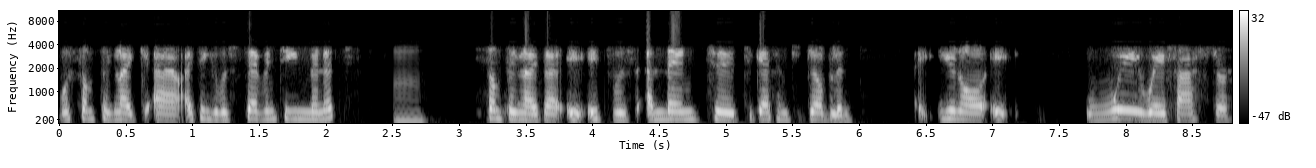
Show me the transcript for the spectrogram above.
was something like uh, I think it was 17 minutes, Mm. something like that. It, it was, and then to to get him to Dublin, you know, it, way way faster.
